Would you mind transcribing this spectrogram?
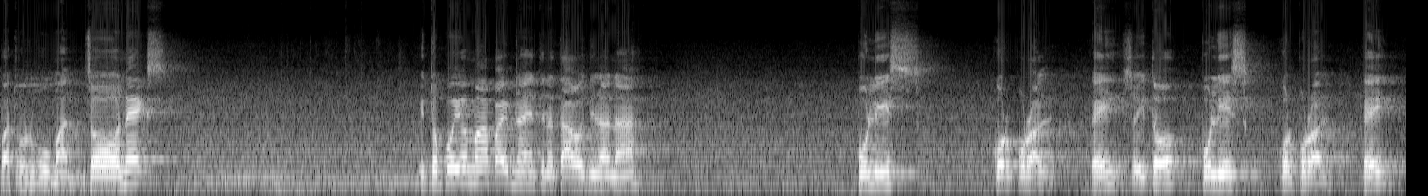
patrol woman. So next, ito po yung mga 59 tinatawag nila na police corporal. Okay? So ito, police corporal. Okay?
